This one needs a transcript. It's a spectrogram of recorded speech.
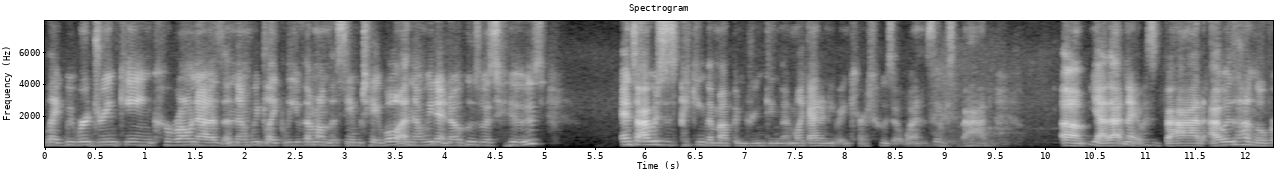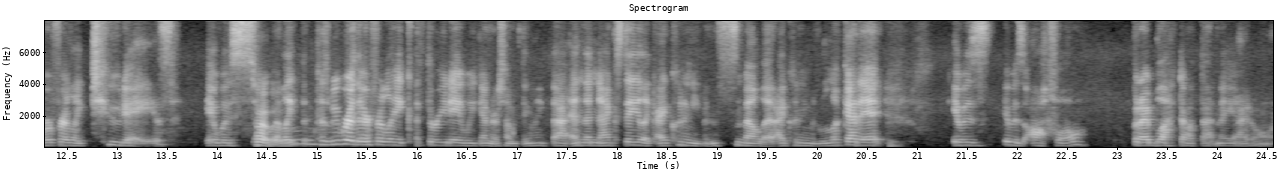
like we were drinking coronas and then we'd like leave them on the same table and then we didn't know whose was whose. And so I was just picking them up and drinking them like I didn't even care whose it was. It was bad. Um yeah that night was bad. I was hungover for like two days. It was so bad. like Oh. because we were there for like a three day weekend or something like that and the next day like I couldn't even smell it. I couldn't even look at it. It was it was awful. But I blacked out that night. I don't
